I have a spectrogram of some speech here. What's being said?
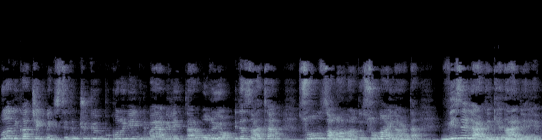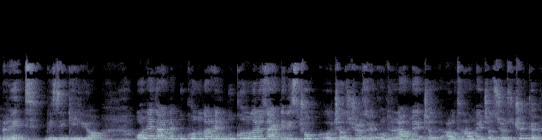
Buna dikkat çekmek istedim çünkü bu konuyla ilgili bayağı bir redler oluyor. Bir de zaten son zamanlarda, son aylarda vizelerde genelde hep red vize geliyor. O nedenle bu konular hani bu konular özellikle biz çok e, çalışıyoruz ve kontrol almaya altına almaya çalışıyoruz. Çünkü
